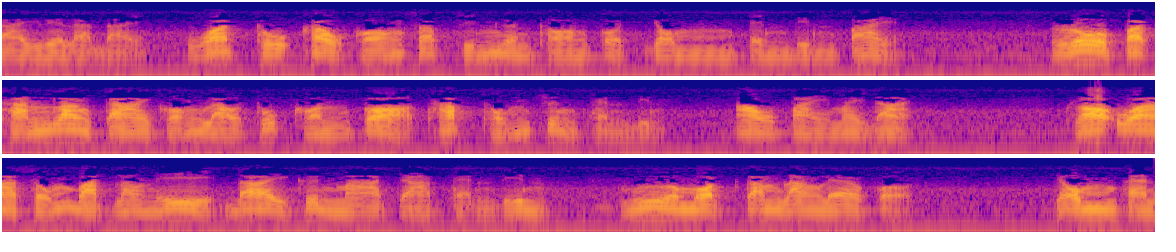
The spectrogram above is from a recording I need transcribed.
ใดเวลาใด วัตถุเข้าของทรัพย์สินเงินทองก็จมเป็นดินไปรูปประขันร่างกายของเราทุกคนก็ทับถมซึ่งแผ่นดิน เอาไปไม่ได้ เพราะว่าสมบัติเหล่านี้ได้ขึ้นมาจากแผ่นดิน เมื่อหมดกำลังแล้วก็จมแผ่น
